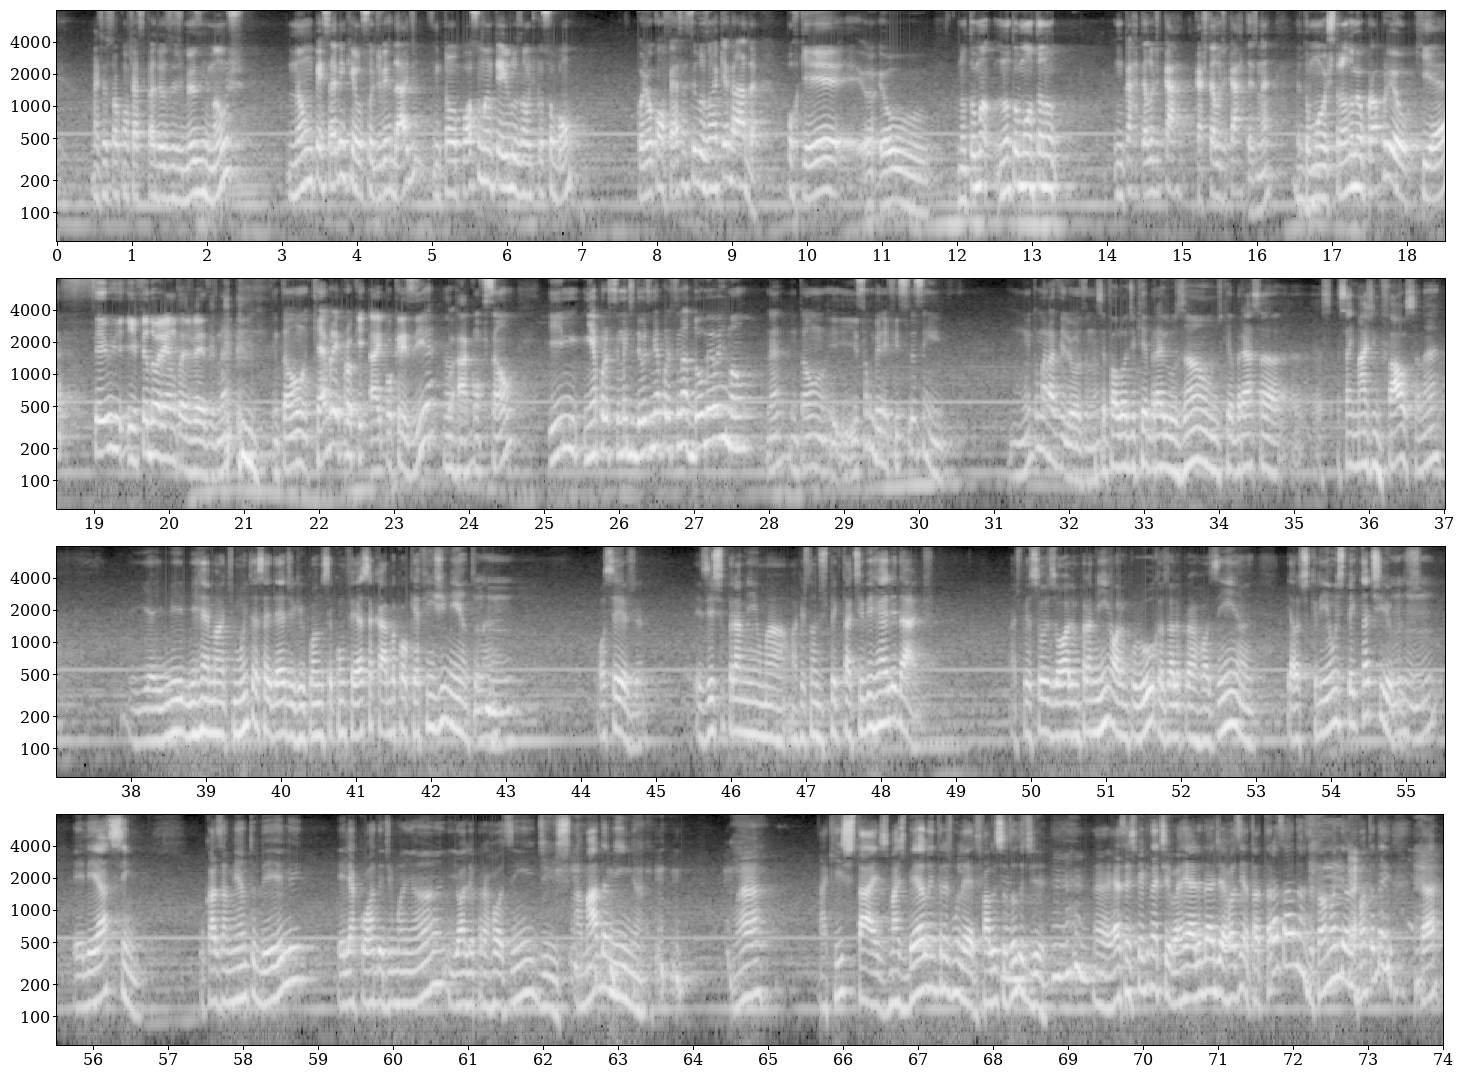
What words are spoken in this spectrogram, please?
mas eu só confesso para Deus os meus irmãos não percebem que eu sou de verdade, então eu posso manter a ilusão de que eu sou bom. Quando eu confesso, essa ilusão é quebrada, porque eu, eu não estou não tô montando um cartelo de car castelo de cartas, né? Eu estou mostrando o meu próprio eu, que é feio e fedorento às vezes, né? Então, quebra a hipocrisia, uhum. a confissão, e me aproxima de Deus e me aproxima do meu irmão, né? Então, isso é um benefício, assim, muito maravilhoso, né? Você falou de quebrar a ilusão, de quebrar essa, essa imagem falsa, né? E aí me, me remete muito a essa ideia de que quando você confessa, acaba qualquer fingimento, né? uhum. Ou seja, existe para mim uma, uma questão de expectativa e realidade. As pessoas olham para mim, olham para o Lucas, olham para a Rosinha, e elas criam expectativas. Uhum. Ele é assim. O casamento dele, ele acorda de manhã e olha para a Rosinha e diz: Amada minha, não é? Aqui estás, mais bela entre as mulheres. Falo isso todo dia. É, essa é a expectativa. A realidade é, Rosinha, tá atrasada, Rosinha. Pelo amor de Deus, levanta daí. Tá?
